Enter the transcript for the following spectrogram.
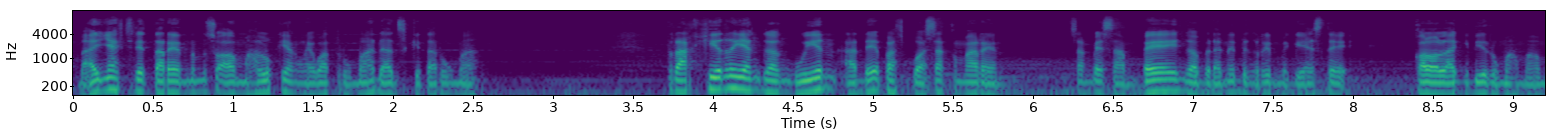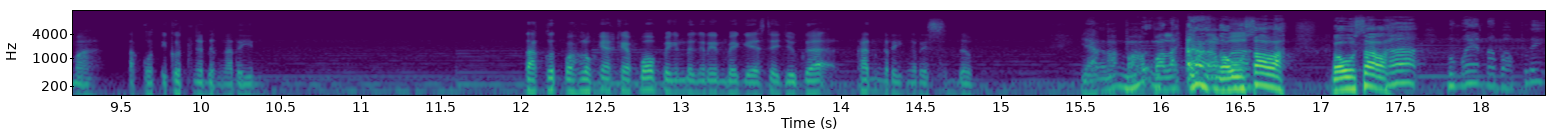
banyak cerita random soal makhluk yang lewat rumah dan sekitar rumah. Terakhir yang gangguin adek pas puasa kemarin. Sampai-sampai nggak berani dengerin BGST. Kalau lagi di rumah mama, takut ikut ngedengerin. Takut makhluknya kepo pengen dengerin BGST juga, kan ngeri-ngeri sedep. Ya nggak apa-apa lah kita Nggak usah lah, nggak usah lah. Ah, lumayan nambah play.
